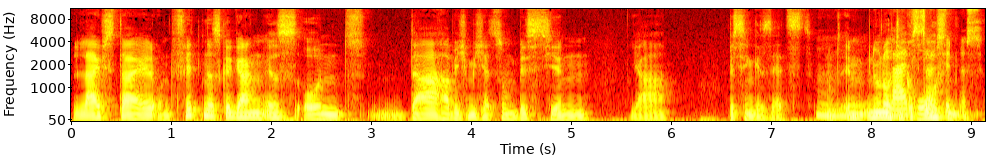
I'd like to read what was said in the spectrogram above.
Lifestyle und Fitness gegangen ist und da habe ich mich jetzt so ein bisschen, ja, bisschen gesetzt. Mhm. Und im, nur noch Lifestyle, die großen. Fitness.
